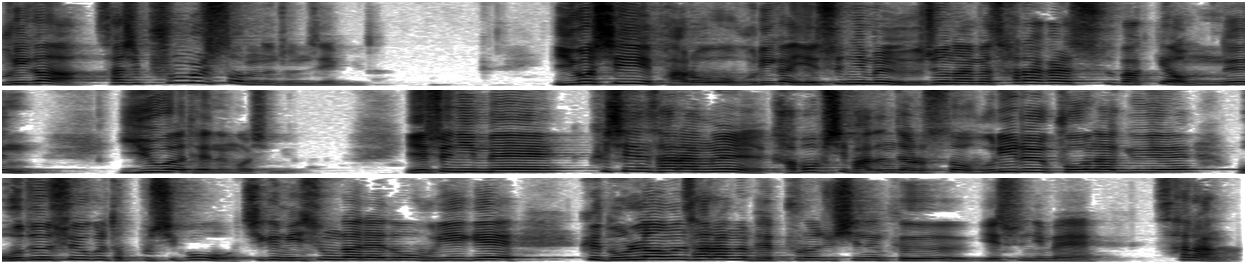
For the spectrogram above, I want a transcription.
우리가 사실 품을 수 없는 존재입니다. 이것이 바로 우리가 예수님을 의존하며 살아갈 수밖에 없는 이유가 되는 것입니다. 예수님의 크신 사랑을 값없이 받은 자로서 우리를 구원하기 위해 모든 수욕을 덮으시고 지금 이 순간에도 우리에게 그 놀라운 사랑을 베풀어 주시는 그 예수님의 사랑.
